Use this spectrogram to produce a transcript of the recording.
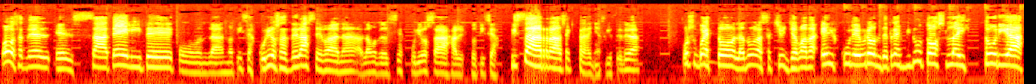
Vamos a tener el satélite con las noticias curiosas de la semana. Hablamos de noticias curiosas, noticias bizarras, extrañas, etcétera. Por supuesto, la nueva sección llamada El Culebrón de tres minutos, la historia,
